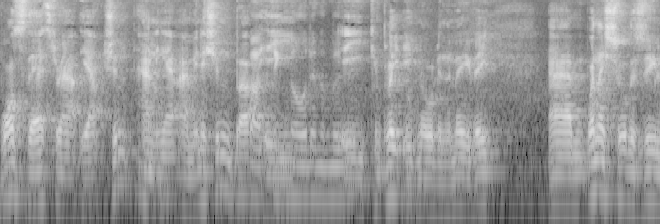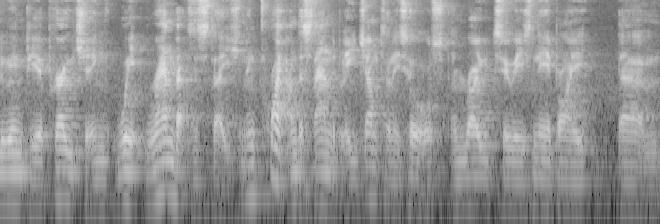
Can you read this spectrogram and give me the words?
was there throughout the action, handing out ammunition, but, But he ignored in the movie. he completely ignored in the movie. Um, when they saw the Zulu Impi approaching, Witt ran back to the station and, quite understandably, jumped on his horse and rode to his nearby um,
